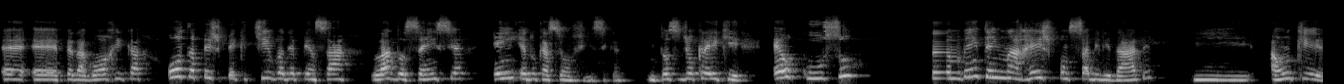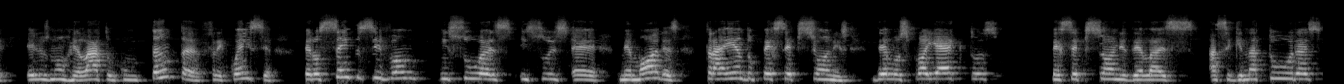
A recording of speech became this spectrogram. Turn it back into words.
é, é, pedagógica, outra perspectiva de pensar a docência em educação física. Então, eu creio que é o curso, também tem uma responsabilidade e aunque eles não relatam com tanta frequência, pero sempre se vão em suas em suas é, memórias traindo percepções de los projetos, percepções de las assignaturas,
